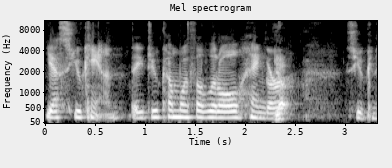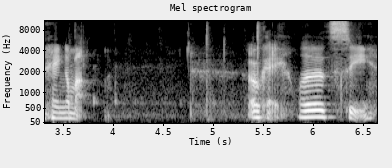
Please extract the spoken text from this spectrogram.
Yes, you can. They do come with a little hanger Yep. so you can hang them up. Okay, let's see.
